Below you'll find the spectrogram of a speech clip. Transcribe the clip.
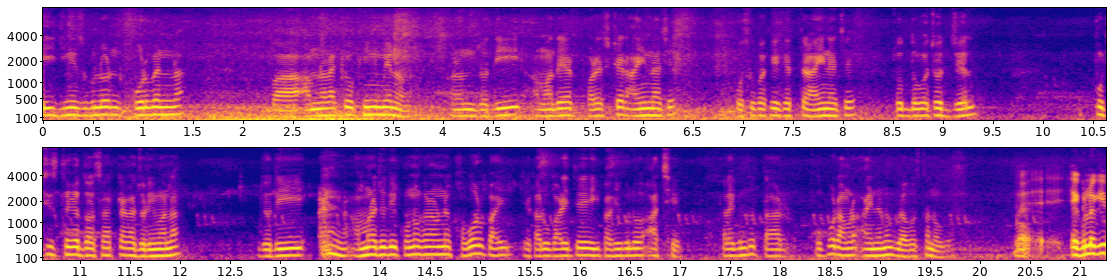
এই জিনিসগুলো করবেন না বা আপনারা কেউ কিনবেনও না। কারণ যদি আমাদের ফরেস্টের আইন আছে পশু পাখির ক্ষেত্রে আইন আছে চোদ্দ বছর জেল পঁচিশ থেকে দশ হাজার টাকা জরিমানা যদি আমরা যদি কোনো কারণে খবর পাই যে কারও বাড়িতে এই পাখিগুলো আছে তাহলে কিন্তু তার উপর আমরা আইনানুগ ব্যবস্থা নেব। এগুলো কি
